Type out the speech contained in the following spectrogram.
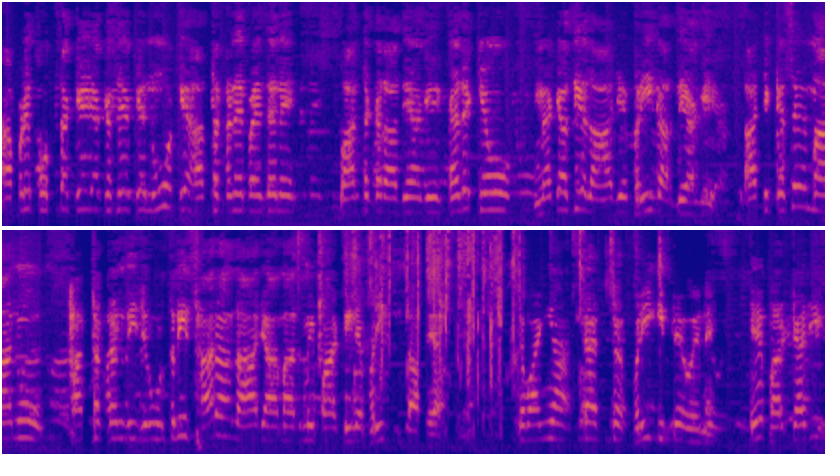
ਆਪਣੇ ਪੁੱਤ ਅੱਗੇ ਜਾਂ ਕਿਸੇ ਅੱਗੇ ਨੂੰ ਅੱਗੇ ਹੱਥ ਅੱਡਣੇ ਪੈਂਦੇ ਨੇ, ਬੰਦ ਕਰਾ ਦੇਾਂਗੇ ਕਹਿੰਦੇ ਕਿਉਂ? ਮੈਂ ਕਿਹਾ ਅਸੀਂ ਇਲਾਜ ਇਹ ਫ੍ਰੀ ਕਰ ਦੇਾਂਗੇ ਅੱਜ ਕਿਸੇ ਮਾਂ ਨੂੰ ਹੱਥ ਅੱਡਣ ਦੀ ਜ਼ਰੂਰਤ ਨਹੀਂ, ਸਾਰਾ ਇਲਾਜ ਆਮ ਆਦਮੀ ਪਾਰਟੀ ਨੇ ਫ੍ਰੀ ਕੀਤਾ ਪਿਆ। ਦਵਾਈਆਂ ਟੈਸਟ ਫ੍ਰੀ ਕੀਤੇ ਹੋਏ ਨੇ। ਇਹ ਫ਼ਰਕ ਹੈ ਜੀ।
